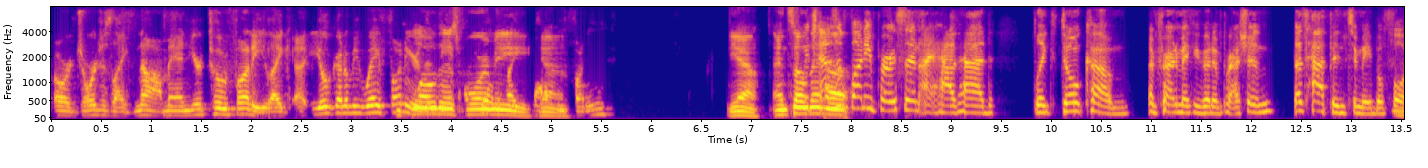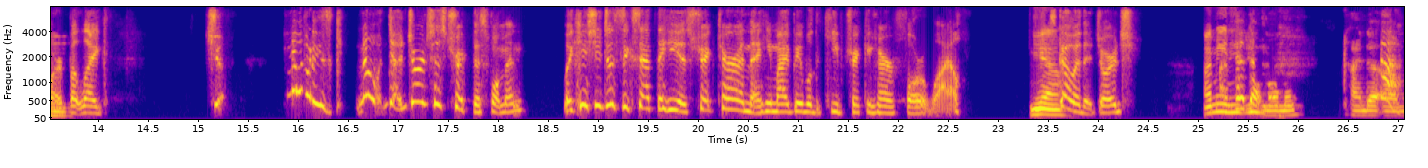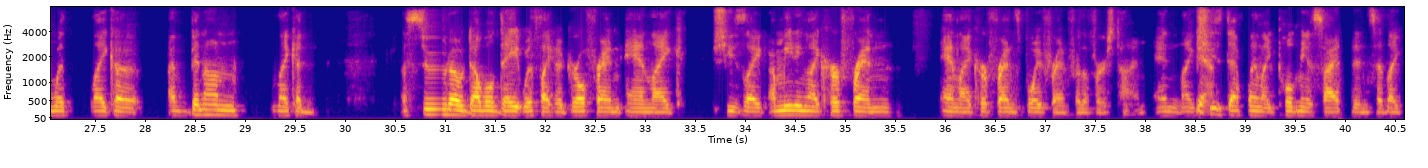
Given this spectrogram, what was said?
or George is like, nah, man, you're too funny. Like uh, you're gonna be way funnier. Blow than me. this I for me. like Yeah. funny. yeah, and so Which, then as uh, a funny person, I have had like, don't come. I'm trying to make a good impression. That's happened to me before, Mhm. but like, Jo- nobody's no. George has tricked this woman. Like, he should just accept that he has tricked her and that he might be able to keep tricking her for a while. yeah, Let's go with it, George. I mean, I've he had that moment, kind of, Yeah. um, with like a. I've been on like a a pseudo double date with like a girlfriend, and like she's like, I'm meeting like her friend and like her friend's boyfriend for the first time, and like Yeah. she's definitely like pulled me aside and said like.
